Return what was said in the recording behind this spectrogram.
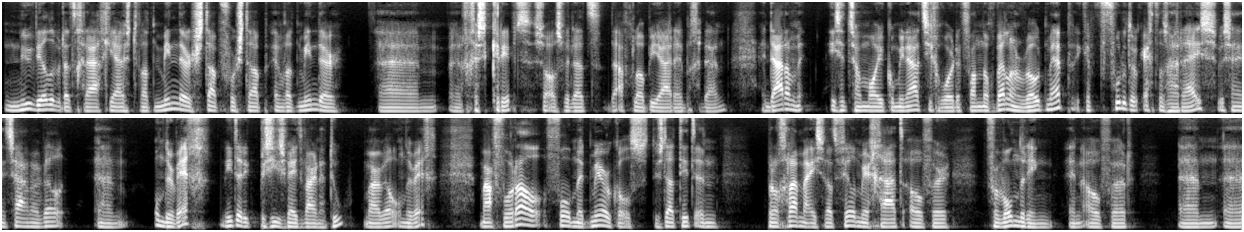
nu wilden we dat graag juist wat minder stap voor stap en wat minder eh, gescript, zoals we dat de afgelopen jaren hebben gedaan. En daarom is het zo'n mooie combinatie geworden van nog wel een roadmap. Ik heb, voel het ook echt als een reis. We zijn samen wel ehm, onderweg. Niet dat ik precies weet waar naartoe, maar wel onderweg. Maar vooral vol met miracles. Dus dat dit een programma is wat veel meer gaat over verwondering en over ehm, eh,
